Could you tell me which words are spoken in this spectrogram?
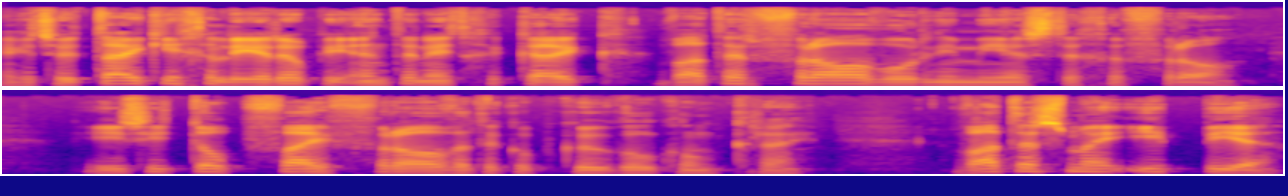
Ek het so 'n tydjie gelede op die internet gekyk watter vrae word die meeste gevra. Hier is die top 5 vrae wat ek op Google kon kry. Wat is my IP?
